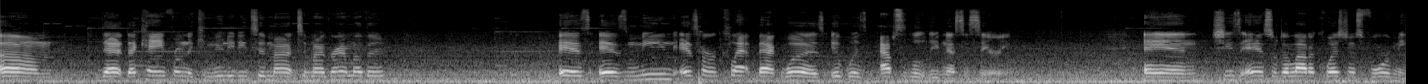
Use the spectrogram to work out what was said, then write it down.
um, that that came from the community to my to my grandmother as as mean as her clapback was, it was absolutely necessary. And she's answered a lot of questions for me.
